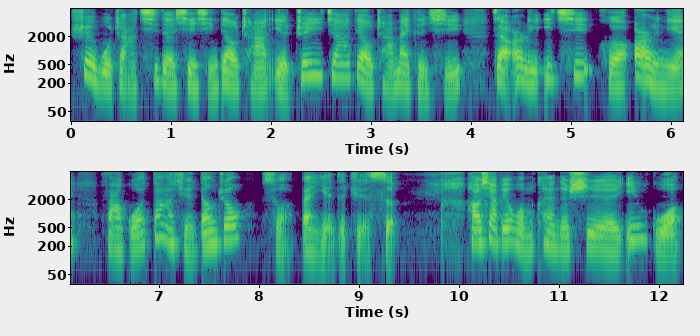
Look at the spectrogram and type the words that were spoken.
税务诈欺的现行调查，也追加调查麦肯锡在二零一七和二二年法国大选当中所扮演的角色。好，下边我们看的是英国，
